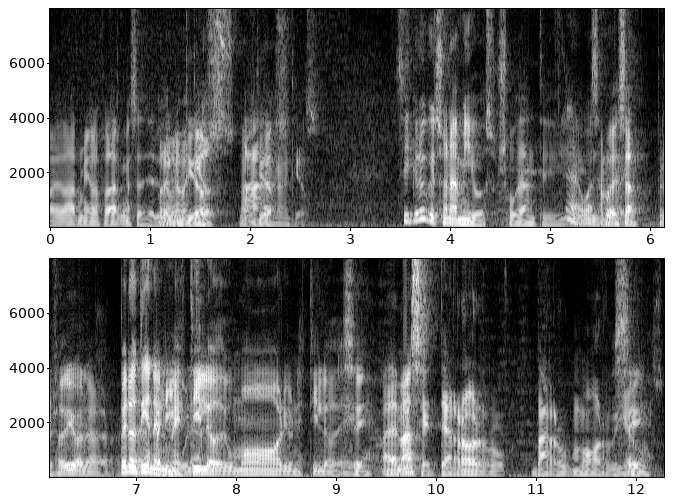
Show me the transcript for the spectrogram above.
Army of Darkness es del O del 92. 92. Ah, 92. del 92. Sí, creo que son amigos, Joe Dante y Ah, bueno, Sam puede Raimi. ser. Pero yo digo la- Pero la tienen un película. estilo de humor y un estilo de... Sí, además- de ese terror barra humor, digamos.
